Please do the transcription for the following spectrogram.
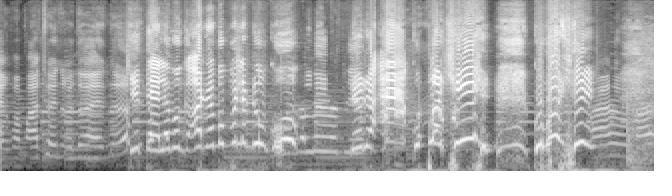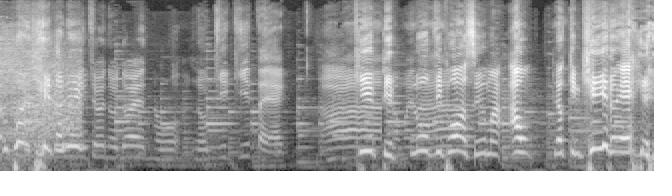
กป้าป้าช่วยหนูด้วยเนอะขี้แตกแล้วมึงก็เอาแล้วมึงไปแล้วดูกูก็ลื่นเดี๋ยวเดี๋ยวอะกูเปิดขี้กูเปิดขี้ป้าป้ากูเปิดขี้ตอนนี้ช่วยหนูด้วยหนูหนูขี้ขี้แตกอ่าขี้ติดทำไมรูปที่นะพ่อซื้อมาเอาแล้วกินขี้ตัวเองอีก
